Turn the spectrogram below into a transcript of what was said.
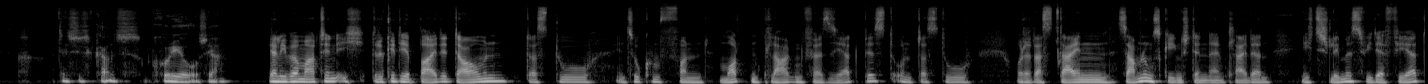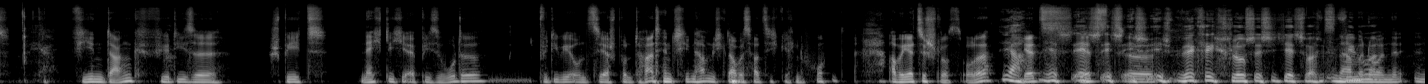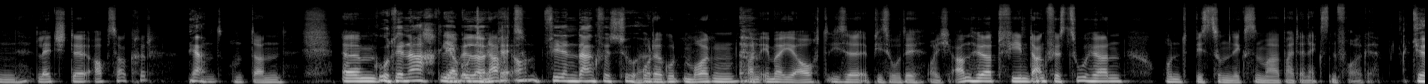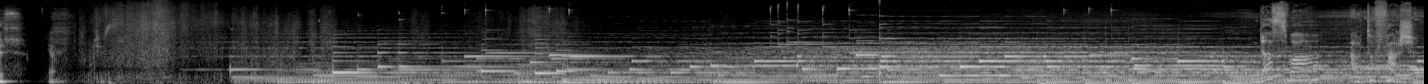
Das ist ganz kurios, ja. Ja, lieber Martin, ich drücke dir beide Daumen, dass du in Zukunft von Mottenplagen versehrt bist und dass du oder dass deinen Sammlungsgegenständen, deinen Kleidern nichts Schlimmes widerfährt. Vielen Dank für diese spätnächtliche Episode, für die wir uns sehr spontan entschieden haben. Ich glaube, es hat sich gelohnt. Aber jetzt ist Schluss, oder? Ja, jetzt, jetzt, jetzt, ist, ist, äh, ist wirklich Schluss. Es ist jetzt was. jetzt nehmen wir noch einen, einen letzten Absacker. Ja. Und, und dann. Ähm, Gute Nacht, liebe Ja, gute Leute, Nacht. und vielen Dank fürs Zuhören. oder guten Morgen, wann immer ihr auch diese Episode euch anhört. Vielen Dank fürs Zuhören und bis zum nächsten Mal bei der nächsten Folge. Tschüss. Ja, tschüss. Das war Out of Fashion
